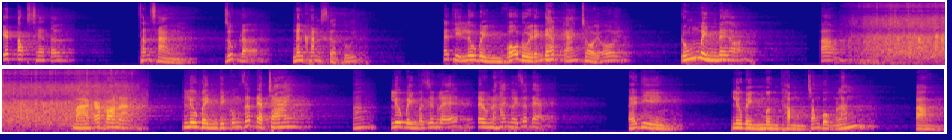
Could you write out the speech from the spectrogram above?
kết tóc xe tơ sẵn sàng giúp đỡ nâng khăn sửa túi. Thế thì lưu bình vỗ đùi đánh đét cái trời ơi đúng mình đây rồi. À, mà các con ạ à, lưu bình thì cũng rất đẹp trai. À, lưu bình và dương lễ đều là hai người rất đẹp. Thế thì lưu bình mừng thầm trong bụng lắm. Và,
